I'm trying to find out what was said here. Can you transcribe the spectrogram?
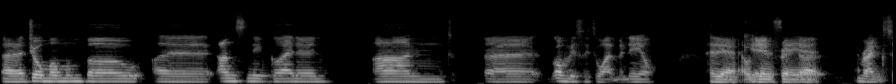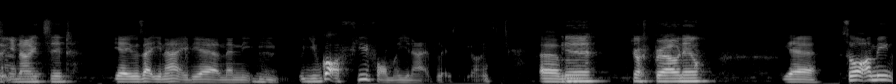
uh, Joe Mumbongo, uh, Anthony Glennon, and uh, obviously Dwight McNeil, who Yeah, I was came gonna say, the yeah. Ranks at United. Yeah, he was at United, yeah, and then he, Yeah. he, you've got a few former United players, to be honest. Um, Yeah, Josh Brownhill. Yeah. So I mean,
